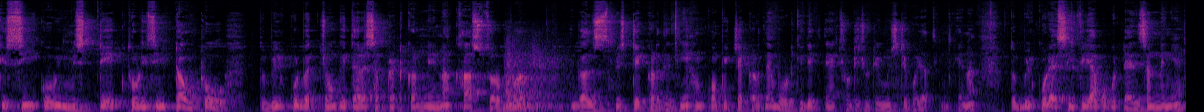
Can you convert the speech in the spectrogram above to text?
किसी को भी मिस्टेक थोड़ी सी भी डाउट हो तो बिल्कुल बच्चों की तरह सब्ट्रैक्ट करने ना खास तौर पर गर्ल्स मिस्टेक कर देती हैं। हम कॉपी चेक करते हैं बोर्ड की देखते हैं छोटी छोटी मिस्टेक हो जाती है उनकी ना? तो बिल्कुल ऐसे लिख लिया, आपको कोई टेंशन नहीं है।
